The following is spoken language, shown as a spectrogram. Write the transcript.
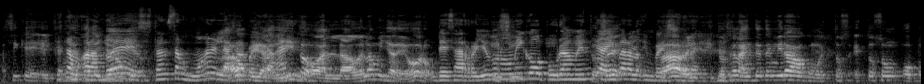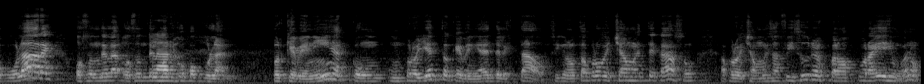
Así que el Estamos hablando de eso, está en San Juan, en la capital. pegadito, al lado de la Milla de Oro. Desarrollo económico puramente ahí para los inversores. Claro, y, entonces la gente te miraba como estos, estos son o populares o son, de la, o son del Banco Popular porque venía con un proyecto que venía desde el Estado. Así que nosotros aprovechamos este caso, aprovechamos esa fisura, nos colamos por ahí y dijimos, bueno,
